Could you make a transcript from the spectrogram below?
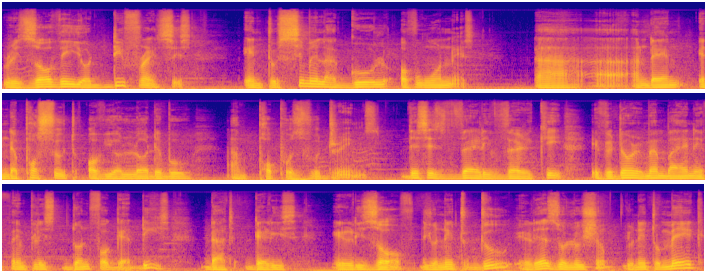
Resolving your differences into similar goal of oneness. Uh, and then in the pursuit of your laudable and purposeful dreams. This is very, very key. If you don't remember anything, please don't forget this that there is a resolve you need to do, a resolution you need to make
